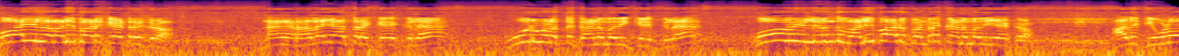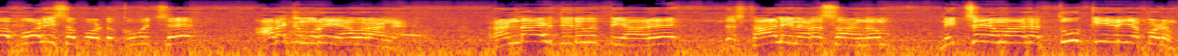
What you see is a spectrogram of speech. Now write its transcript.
கோயிலில் வழிபாடு கேட்டிருக்கிறோம். நாங்க ரத யாத்திரை கேட்கல ஊர்வலத்துக்கு அனுமதி கேட்கல கோவிலிருந்து வழிபாடு பண்றதுக்கு அனுமதி கேட்கிறோம். அதுக்கு இவ்வளவு போலீஸை போட்டு குவிச்சு அடக்குமுறை ஏவறாங்க. ரெண்டாயிரத்தி இருபத்தி ஆறு இந்த ஸ்டாலின் அரசாங்கம் நிச்சயமாக தூக்கி எறியப்படும்.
